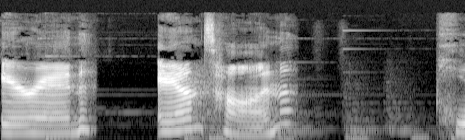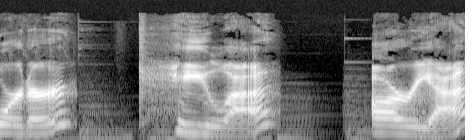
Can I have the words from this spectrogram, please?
Aaron, Anton, Porter, Kayla, Aria,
